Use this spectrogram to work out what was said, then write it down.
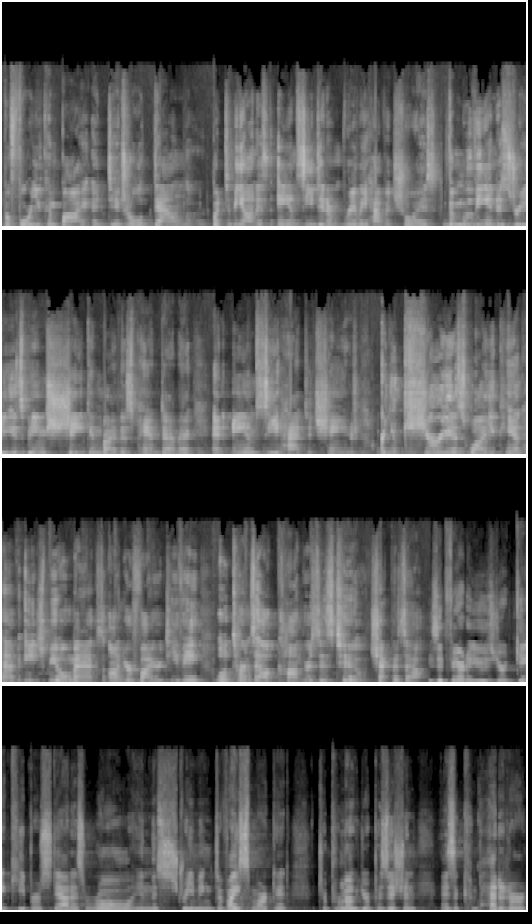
before you can buy a digital download. But to be honest, AMC didn't really have a choice. The movie industry is being shaken by this pandemic and AMC had to change. Are you curious why you can't have HBO Max on your Fire TV? Well, it turns out Congress is too. Check this out. Is it fair to use your gatekeeper status role in the streaming device market to promote your position as a competitor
